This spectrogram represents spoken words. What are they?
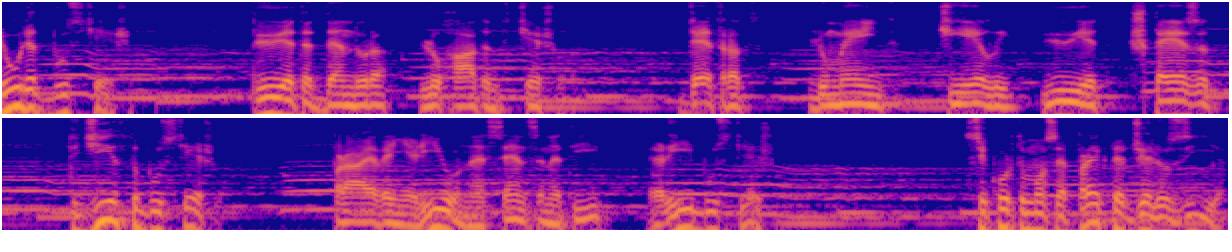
Lulet buzëqeshin. Pyjet e dendura luhaten të qeshur. Detrat, lumenjt, qielli, yjet, shpezët, të gjithë të buzëqeshur. Pra edhe njeriu në esencën e tij rri i buzëqeshur. Sikur të mos e prekte xhelozia,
